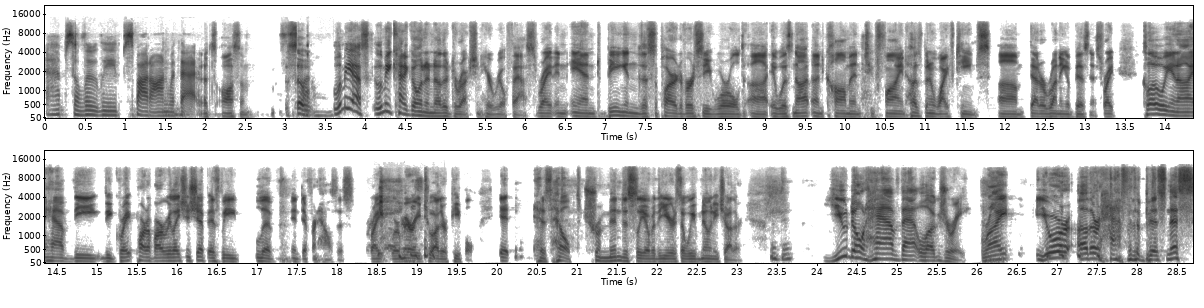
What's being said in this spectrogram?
Absolutely spot on with that. That's awesome. So let me ask, let me kind of go in another direction here real fast, right? And and being in the supplier diversity world, uh, it was not uncommon to find husband and wife teams um, that are running a business, right? Chloe and I have the the great part of our relationship is we live in different houses, right? We're married to other people. It has helped tremendously over the years that we've known each other. Mm-hmm. You don't have that luxury, right? Your other half of the business,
